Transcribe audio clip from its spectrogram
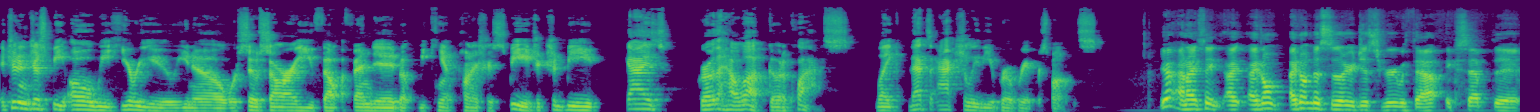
it shouldn't just be, oh, we hear you, you know, we're so sorry you felt offended, but we can't punish his speech. It should be, guys, grow the hell up, go to class. Like, that's actually the appropriate response. Yeah, and I think I, I don't I don't necessarily disagree with that, except that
